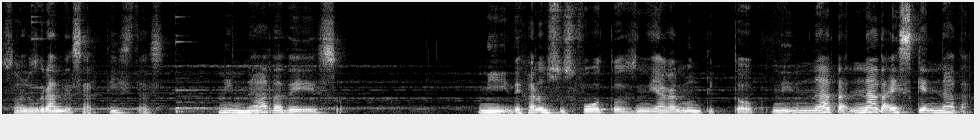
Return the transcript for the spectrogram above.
son los grandes artistas, ni nada de eso ni dejaron sus fotos, ni hagan un TikTok, ni nada, nada, es que nada.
